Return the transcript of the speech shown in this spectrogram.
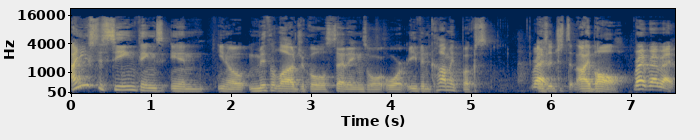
I'm used to seeing things in you know mythological settings or, or even comic books Right. as it just an eyeball, Right, right, right.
